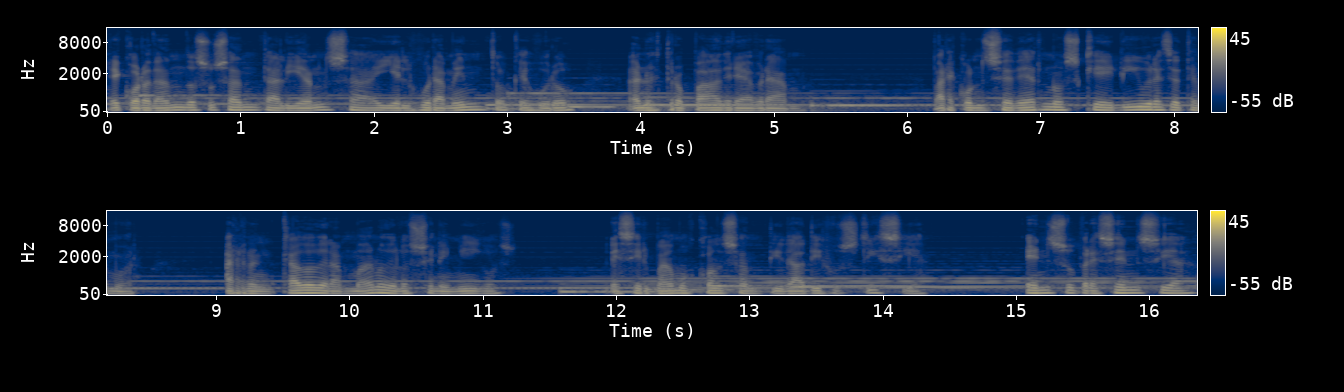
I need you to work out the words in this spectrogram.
recordando su santa alianza y el juramento que juró a nuestro padre Abraham, para concedernos que, libres de temor, arrancado de la mano de los enemigos, le sirvamos con santidad y justicia en su presencia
